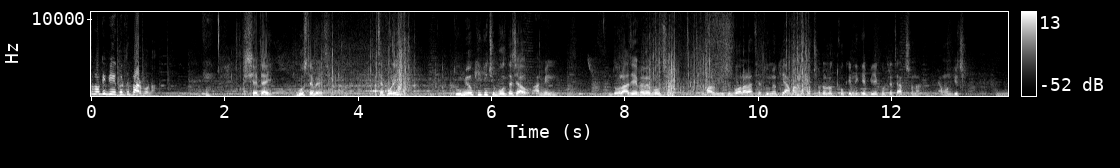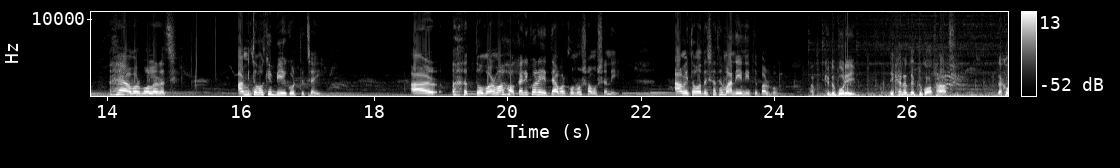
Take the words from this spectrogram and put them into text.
তোমাকে বিয়ে করতে পারব না। সেটাই। বুঝতে পেরেছি। আচ্ছা পরি, তুমিও কি কিছু বলতে চাও? আই মিন দোলা যেভাবে বলছে, তোমারও কিছু বলার আছে? তুমিও কি আমার মতো ছোট লোক ফকিরনিকে বিয়ে করতে চাচ্ছ না? এমন কিছু? হ্যাঁ আমার বলার আছে। আমি তোমাকে বিয়ে করতে চাই। আর তোমার মা হকারি করে এতে আমার কোনো সমস্যা নেই। আমি তোমাদের সাথে মানিয়ে নিতে পারব। কিন্তু পরি এখানে তো একটু কথা আছে। দেখো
